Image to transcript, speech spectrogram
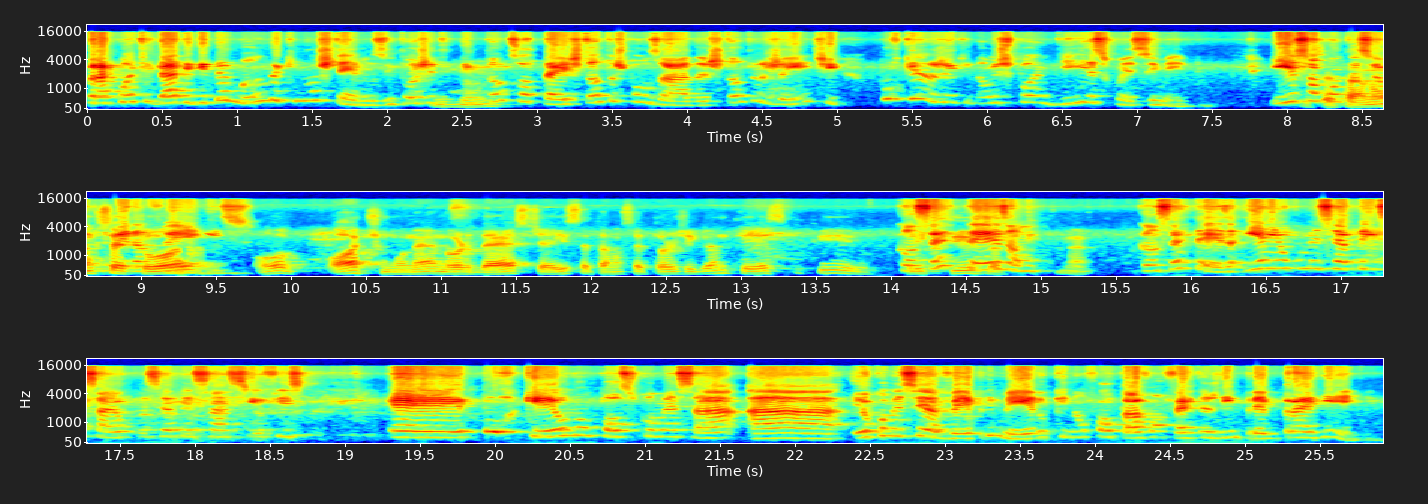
para a quantidade de demanda que nós temos. Então, a gente uhum. tem tantos hotéis, tantas pousadas, tanta gente, por que a gente não expandir esse conhecimento? E isso você tá aconteceu tá num a primeira setor, vez. Ótimo, né? Nordeste aí, você está num setor gigantesco que. Com precisa, certeza, né? com certeza. E aí eu comecei a pensar, eu comecei a pensar assim, eu fiz. É, por que eu não posso começar a. Eu comecei a ver primeiro que não faltavam ofertas de emprego para a RM.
